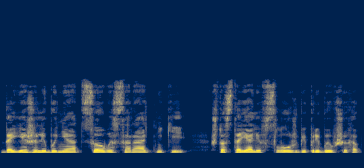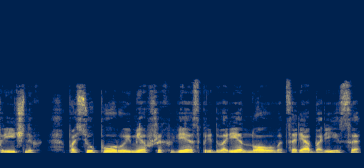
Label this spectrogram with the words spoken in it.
Да ежели бы не отцовы соратники, что стояли в службе прибывших опричных, по сю пору имевших вес при дворе нового царя Бориса,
